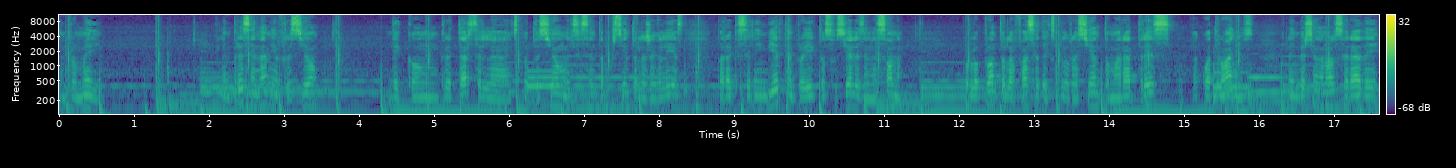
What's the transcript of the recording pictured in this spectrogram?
en promedio. La empresa Enami ofreció de concretarse la explotación el 60% de las regalías para que se reinvierta en proyectos sociales en la zona. Por lo pronto la fase de exploración tomará 3 a 4 años. La inversión anual será de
